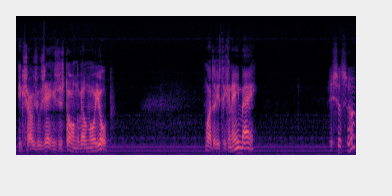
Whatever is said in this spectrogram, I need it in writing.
ik zou zo zeggen, ze staan er wel mooi op. Maar er is er geen één bij. Is dat zo?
